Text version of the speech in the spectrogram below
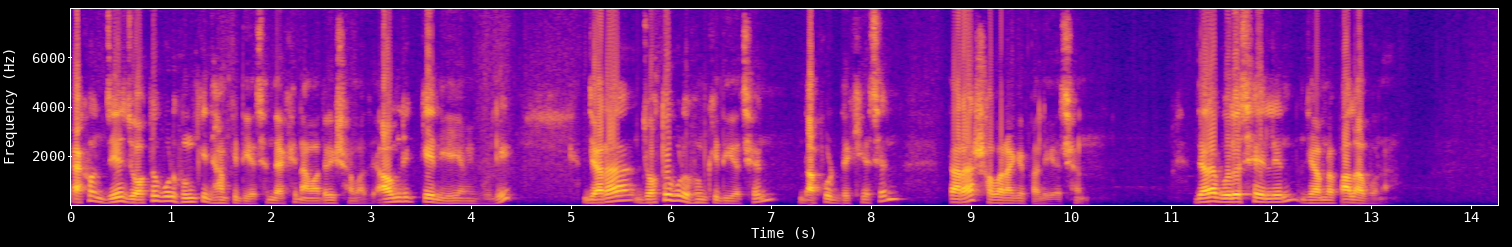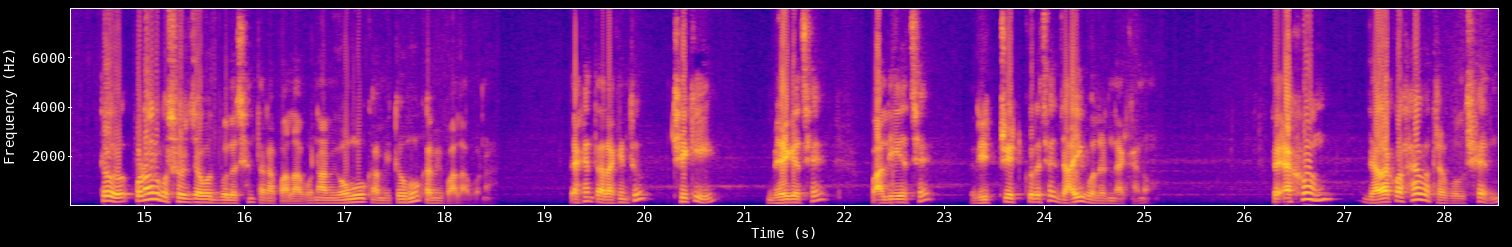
এখন যে যত বড় হুমকি, ধামকি দিয়েছেন, দেখেন আমাদের এই সমাজে। আওয়ামী লীগকে নিয়েই আমি বলি, যারা যত বড় হুমকি দিয়েছেন, দাপট দেখিয়েছেন, তারা সবার আগে পালিয়েছেন। যারা বলেছে এলেন যে আমরা পালাবো না তো পনেরো বছর যাবৎ বলেছেন, তারা পালাবো না। আমি অমুক, আমি তমুক, আমি পালাবো না। দেখেন, তারা কিন্তু ঠিকই ভেগেছে, পালিয়েছে রিট্রিট করেছে, যাই বলেন না কেন। তো এখন যারা কথাবার্তা বলছেন,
